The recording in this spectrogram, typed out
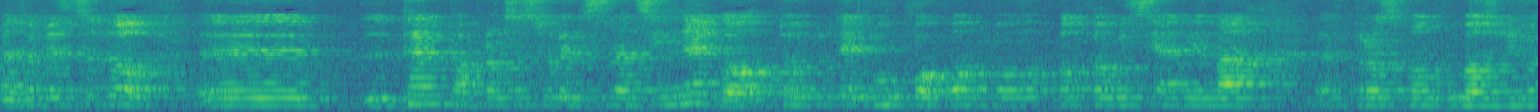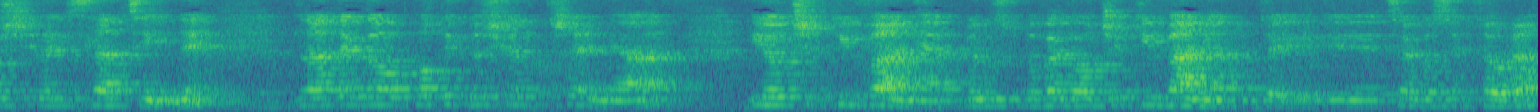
Natomiast co do e, tempa procesu legislacyjnego, to tutaj był kłopot, bo podkomisja nie ma wprost mo- możliwości legislacyjnych. Dlatego po tych doświadczeniach i oczekiwaniach, biorąc oczekiwania tutaj e, całego sektora,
